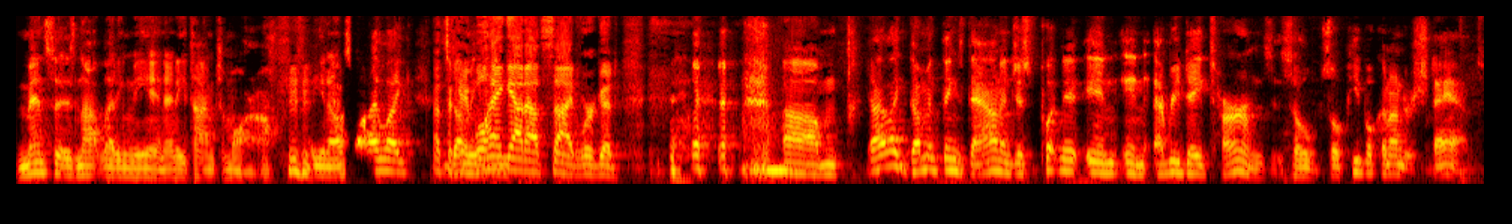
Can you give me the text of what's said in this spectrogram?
Mensa is not letting me in anytime tomorrow. you know, so I like that's okay. We'll hang out outside. We're good. um, I like dumbing things down and just putting it in in everyday terms, so so people can understand.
